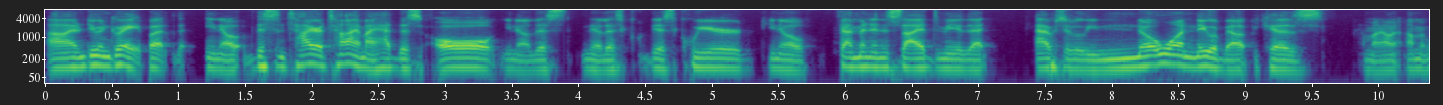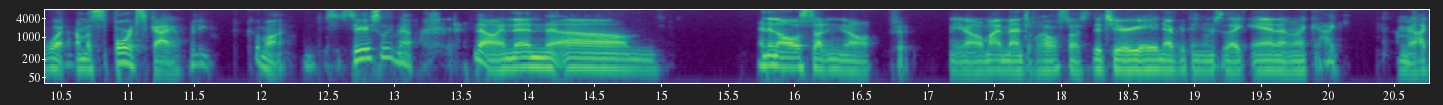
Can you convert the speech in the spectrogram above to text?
Uh, I'm doing great. But, you know, this entire time I had this all, you know, this, you know, this, this queer, you know, feminine side to me that absolutely no one knew about because I'm a, I'm a, what I'm a sports guy. What do you come on seriously no no and then um and then all of a sudden, you know, you know, my mental health starts to deteriorate and everything was like, and I'm like, I, I mean, I,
